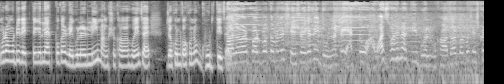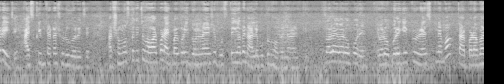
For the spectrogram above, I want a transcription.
মোটামুটি দেখতে গেলে এক প্রকার রেগুলারলি মাংস খাওয়া হয়ে যায়, যখন কখনো ঘুরতে যাই। খাওয়া দাওয়ার পর্ব তো আমাদের শেষ হয়ে গেছে, এই দোলনাটাই এত আওয়াজ হয় না, কি বলব? খাওয়া দাওয়ার পর্ব শেষ করে এই যে আইসক্রিম চাটা শুরু করেছে। আর সমস্ত কিছু হওয়ার পর একবার করে এই দোলনায় এসে বসতেই হবে নালে বুটুর হবে না আর কি। চলো এবার ওপরে এবার ওপরে গিয়ে একটু রেস্ট নেব, তারপর আবার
